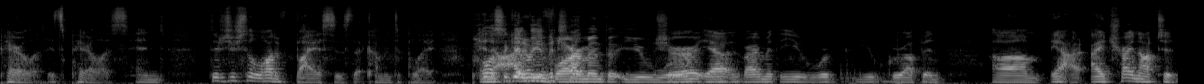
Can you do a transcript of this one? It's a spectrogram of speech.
perilous. It's perilous, and there's just a lot of biases that come into play. Plus, And again, the try- environment that you were- Sure, yeah, environment that you were you grew up in. Um, yeah, I, I try not to.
